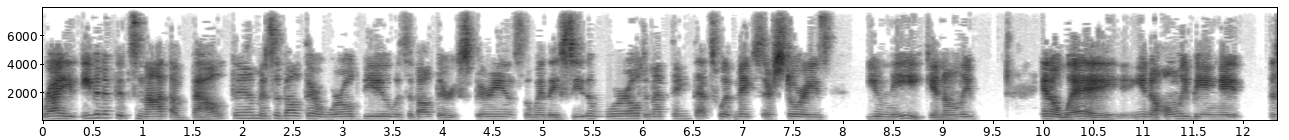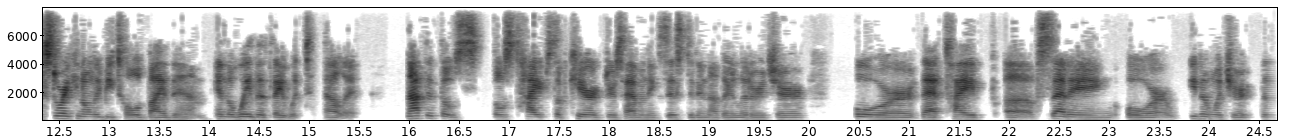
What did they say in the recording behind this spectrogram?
write, even if it's not about them, it's about their worldview, it's about their experience, the way they see the world, and I think that's what makes their stories unique and only in a way, you know, only being a the story can only be told by them in the way that they would tell it. Not that those those types of characters haven't existed in other literature or that type of setting or even what your the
